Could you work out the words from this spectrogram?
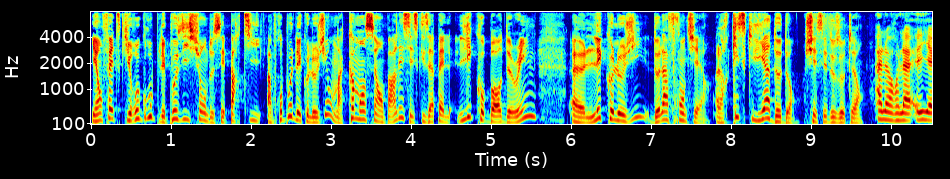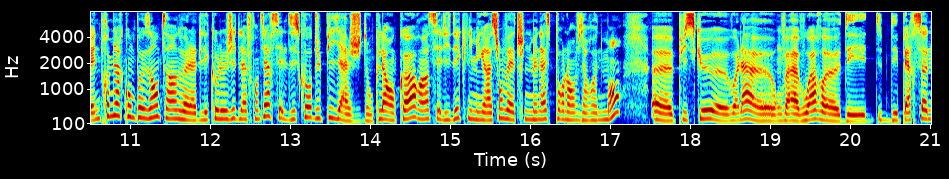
Et en fait, ce qui regroupe les positions de ces partis à propos de l'écologie, on a commencé à en parler, c'est ce qu'ils appellent l'eco-bordering, euh, l'écologie de la frontière. Alors, qu'est-ce qu'il y a dedans chez ces deux auteurs Alors là, il y a une première composante hein, voilà, de l'écologie de la frontière, c'est le discours du pillage. Donc là encore, hein, c'est l'idée que l'immigration va être une menace pour l'environnement, euh, puisque euh, voilà, euh, on va avoir des, des personnes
